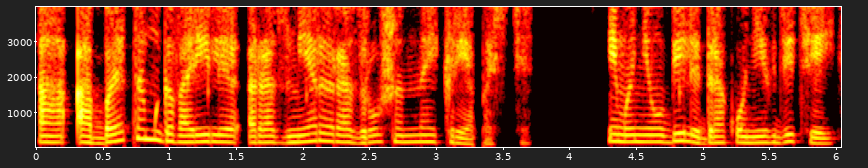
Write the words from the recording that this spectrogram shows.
А об этом говорили размеры разрушенной крепости. И мы не убили драконьих детей,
